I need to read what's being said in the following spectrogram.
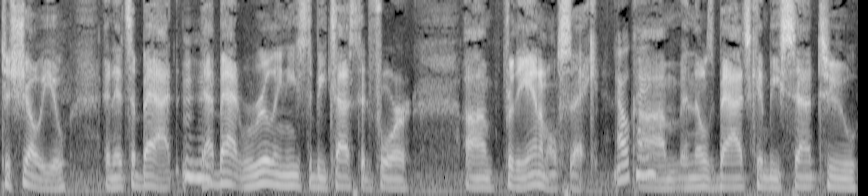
to show you, and it's a bat, Mm-hmm. that bat really needs to be tested for um, for the animal's sake. Okay. Um, and those bats can be sent to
